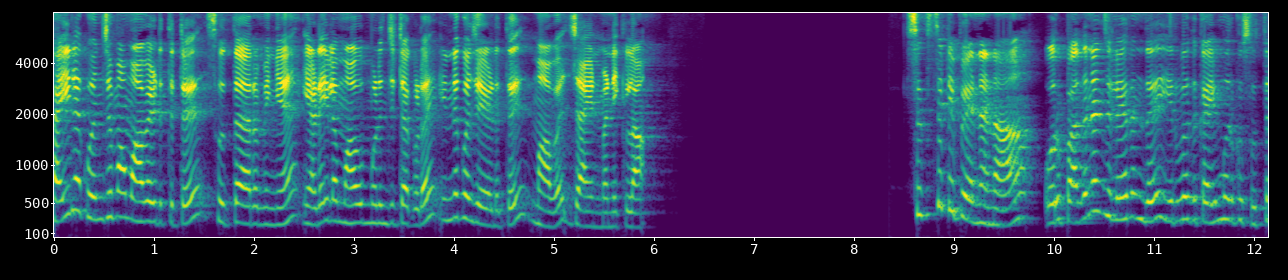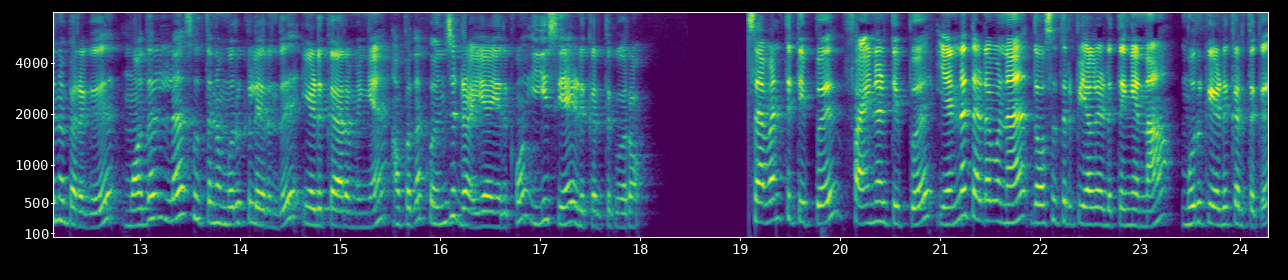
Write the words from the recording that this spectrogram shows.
கையில் கொஞ்சமாக மாவை எடுத்துட்டு சுற்ற ஆரம்பிங்க. இடையில மாவு முடிஞ்சிட்டா கூட இன்னும் கொஞ்சம் எடுத்து மாவை ஜாயின் பண்ணிக்கலாம். சிக்ஸ்த்து டிப்பு என்னென்னா ஒரு பதினஞ்சுலேருந்து இருபது கை முறுக்கு சுற்றின பிறகு முதல்ல சுற்றின முறுக்குலேருந்து எடுக்க ஆரம்பிங்க. அப்போ தான் கொஞ்சம் ட்ரையாக இருக்கும் ஈஸியாக எடுக்கிறதுக்கு வரும். செவன்த் டிப்பு ஃபைனல் டிப்பு என்ன தடவுன தோசை திருப்பியால் எடுத்தீங்கன்னா முறுக்கு எடுக்கிறதுக்கு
